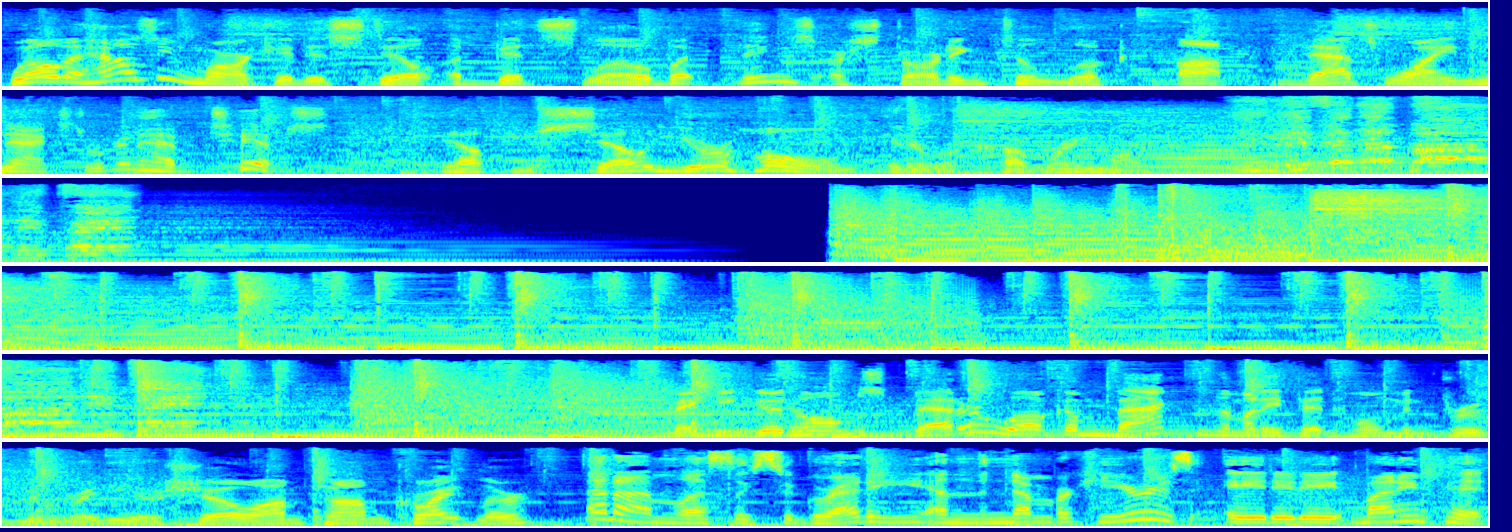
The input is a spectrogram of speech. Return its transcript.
Well, the housing market is still a bit slow, but things are starting to look up. That's why next we're going to have tips to help you sell your home in a recovering market. You live in a money pit. Making good homes better. Welcome back to the Money Pit Home Improvement Radio Show. I'm Tom Kraeutler. And I'm Leslie Segrete, and the number here is 888 Money Pit.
